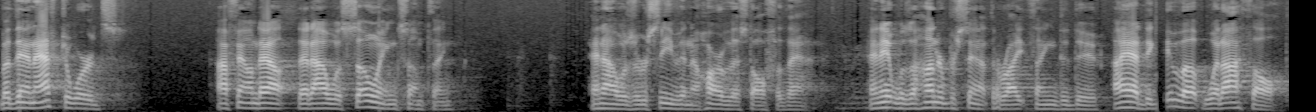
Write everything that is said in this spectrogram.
But then afterwards, I found out that I was sowing something and I was receiving a harvest off of that. And it was 100% the right thing to do. I had to give up what I thought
